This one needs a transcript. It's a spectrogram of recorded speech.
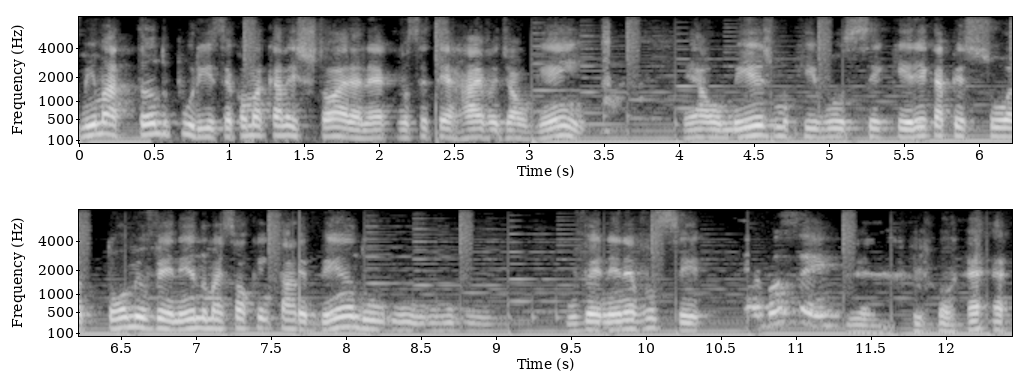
me matando por isso. É como aquela história, né? Que você ter raiva de alguém é o mesmo que você querer que a pessoa tome o veneno, mas só quem está bebendo o, o, o, veneno é você. É você. É, é?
